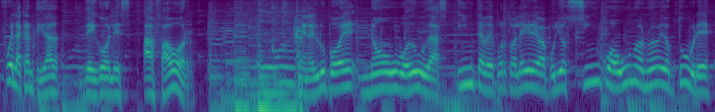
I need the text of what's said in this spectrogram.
fue la cantidad de goles a favor. En el grupo E no hubo dudas. Inter de Porto Alegre vapuleó 5 a 1 el 9 de octubre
